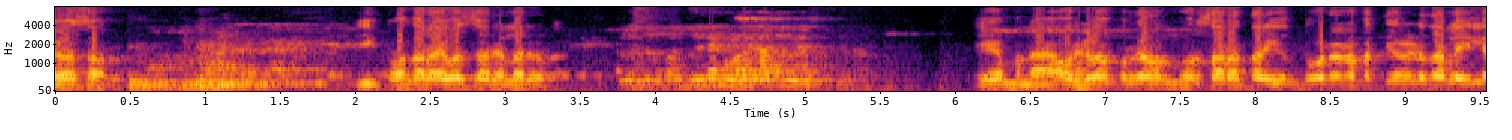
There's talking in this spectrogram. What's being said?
ಐವತ್ತು ಸಾವಿರ. ಈಗ ತೊಗೊಂಡಾರ ಐವತ್ತು ಸಾವಿರ ಎಲ್ಲರೂ ಇವ್ರ. ಏ ಅವ್ರು ಹೇಳೋ ಪ್ರಕಾರ ಒಂದ್ ಮೂರ್ ಸಾವಿರ ಅಂತಾರ. ಇವ್ ನೋಡ್ರ ಮತ್ತೆ ಇವ್ರು ಇಡದಾರಲ್ಲ ಇಲ್ಲ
